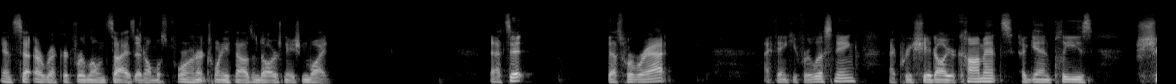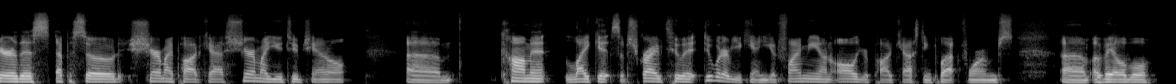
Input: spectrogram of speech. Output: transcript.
and set a record for loan size at almost $420,000 nationwide. That's it. That's where we're at. I thank you for listening. I appreciate all your comments. Again, please share this episode, share my podcast, share my YouTube channel, um, comment, like it, subscribe to it, do whatever you can. You can find me on all your podcasting platforms um, available.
